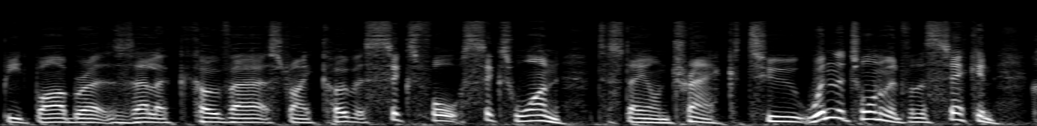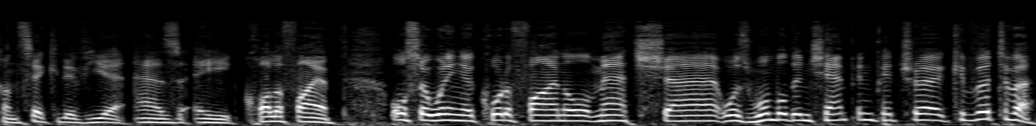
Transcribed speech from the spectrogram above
beat Barbora Zahlavova Strycova six four six one to stay on track to win the tournament for the second consecutive year as a qualifier. Also winning a quarter-final match uh, was Wimbledon champion Petra Kvitova,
